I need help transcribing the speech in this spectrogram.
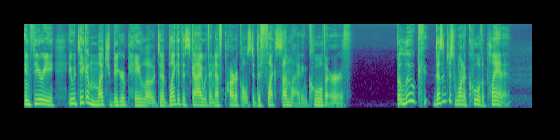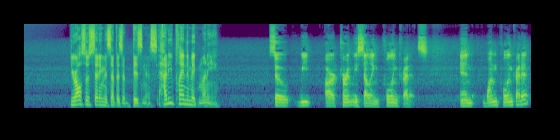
In theory, it would take a much bigger payload to blanket the sky with enough particles to deflect sunlight and cool the Earth. But Luke doesn't just want to cool the planet. You're also setting this up as a business. How do you plan to make money? So we are currently selling cooling credits. And one cooling credit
